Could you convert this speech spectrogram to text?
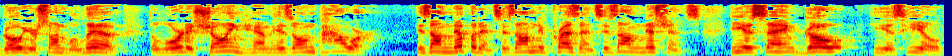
go, your son will live. The Lord is showing him his own power, his omnipotence, his omnipresence, his omniscience. He is saying, go, he is healed.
